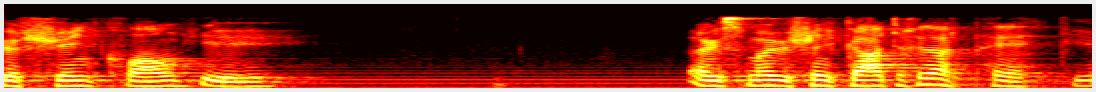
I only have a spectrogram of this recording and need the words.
gur sin chlán hi. Agus mae fi sin gadach i'r peti.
